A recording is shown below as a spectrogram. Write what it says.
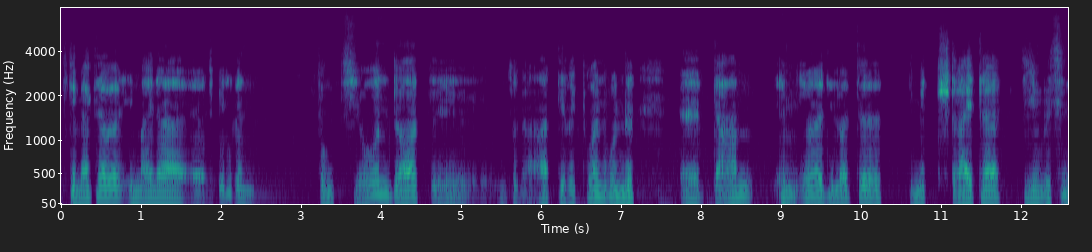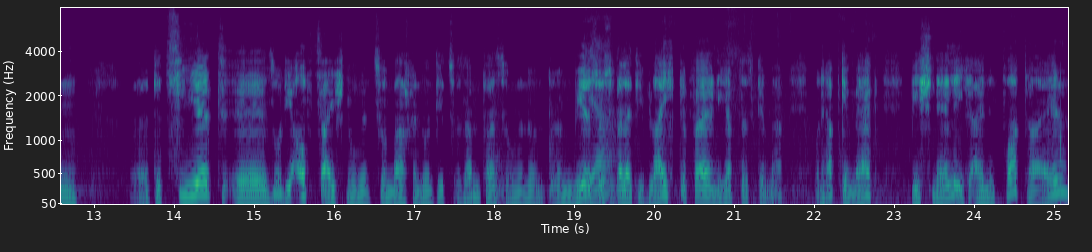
ich gemerkt habe, in meiner äh, späteren Funktion dort, äh, in so einer Art Direktorenrunde, äh, da haben immer die Leute, die Mitstreiter, sich ein bisschen äh, geziert, äh, so die Aufzeichnungen zu machen und die Zusammenfassungen. Und äh, mir Ja. ist es relativ leicht gefallen. Ich habe das gemacht und habe gemerkt, wie schnell ich einen Vorteil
